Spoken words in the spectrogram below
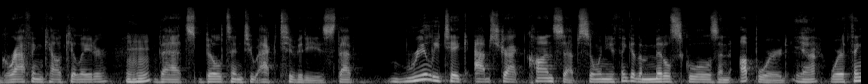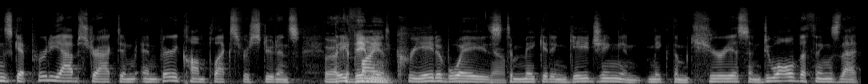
graphing calculator that's built into activities that really take abstract concepts. So when you think of the middle schools and upward, Yeah. where things get pretty abstract and, and very complex for students, For they academia. find creative ways Yeah. to make it engaging and make them curious and do all the things that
